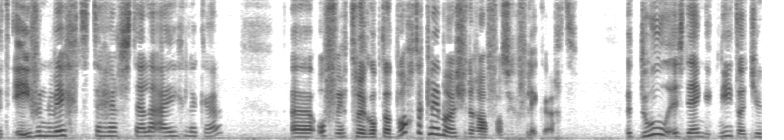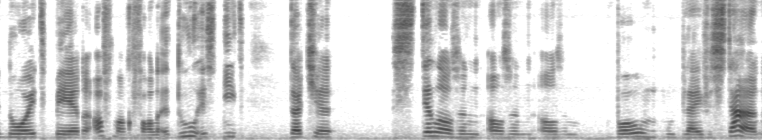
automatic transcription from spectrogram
het evenwicht te herstellen eigenlijk. Hè? Uh, of weer terug op dat bord te klimmen als je eraf was geflikkerd. Het doel is denk ik niet dat je nooit meer eraf mag vallen. Het doel is niet dat je stil als een, als een, als een boom moet blijven staan.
